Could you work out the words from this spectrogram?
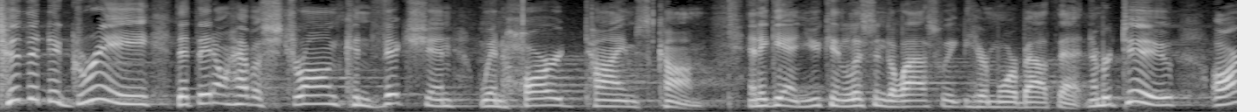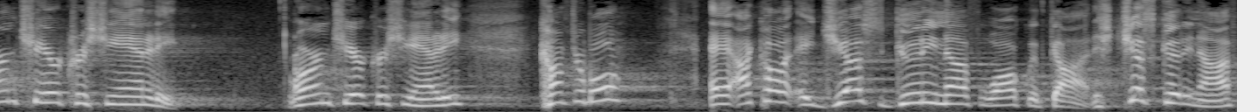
to the degree that they don't have a strong conviction when hard times come. And again, you can listen to last week to hear more about that. Number two, armchair Christianity. Armchair Christianity, comfortable. I call it a just good enough walk with God. It's just good enough.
